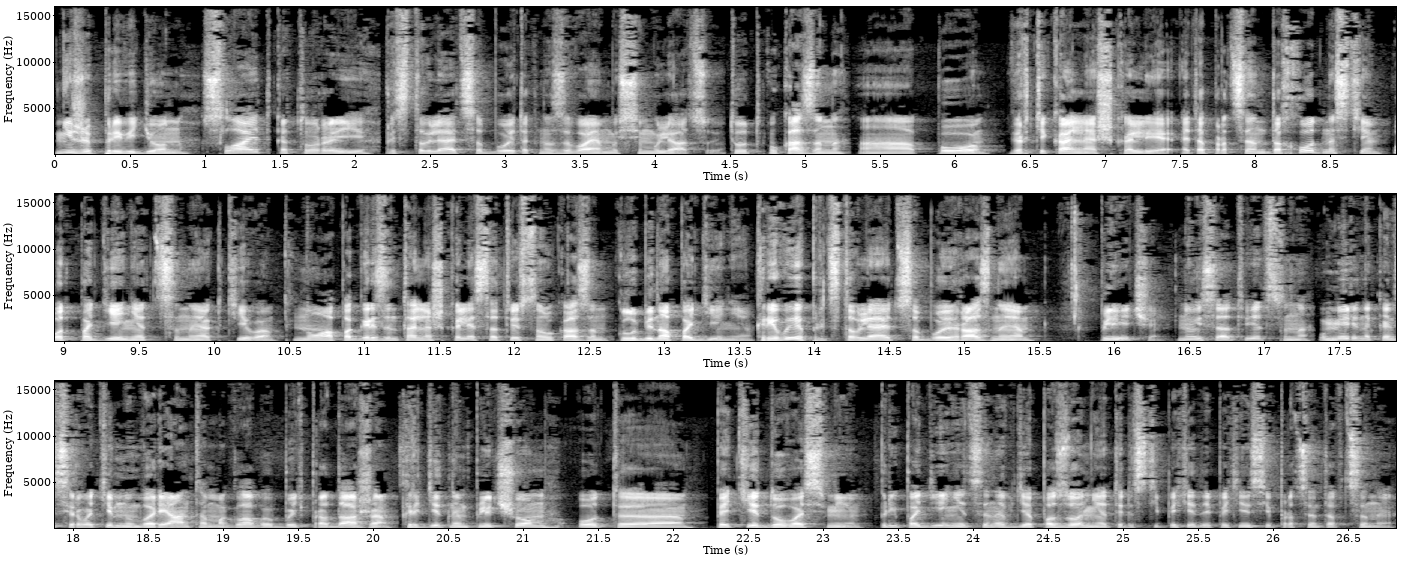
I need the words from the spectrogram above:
Ниже приведен слайд, который представляет собой так называемую симуляцию. Тут указано а, по вертикальной шкале это процент доходности от падения цены актива. Ну а по горизонтальной шкале соответственно указан глубина падения. Кривые представляют собой разные плечи. Ну и соответственно умеренно консервативным вариантом могла бы быть продажа кредитным плечом от э, 5 до 8 при падении цены в диапазоне от 35 до 50% цены.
